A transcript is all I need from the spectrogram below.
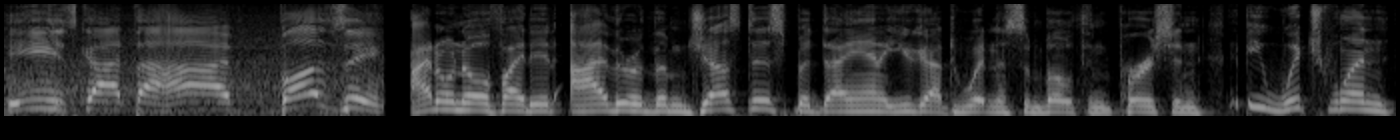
He's got the hive buzzing. I don't know if I did either of them justice, but Diana, you got to witness them both in person. Maybe which one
